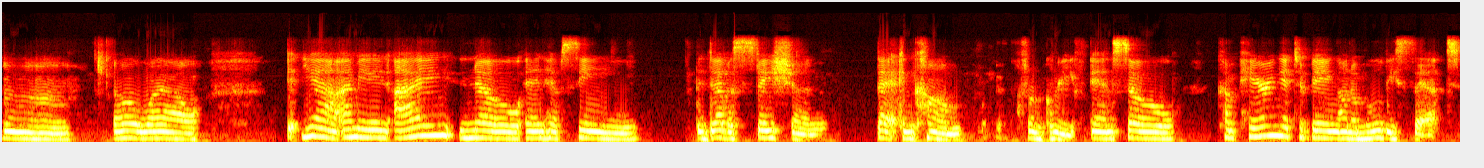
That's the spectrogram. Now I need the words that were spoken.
Mm. Oh wow. Yeah, I mean, I know and have seen the devastation that can come from grief. And so comparing it to being on a movie set,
